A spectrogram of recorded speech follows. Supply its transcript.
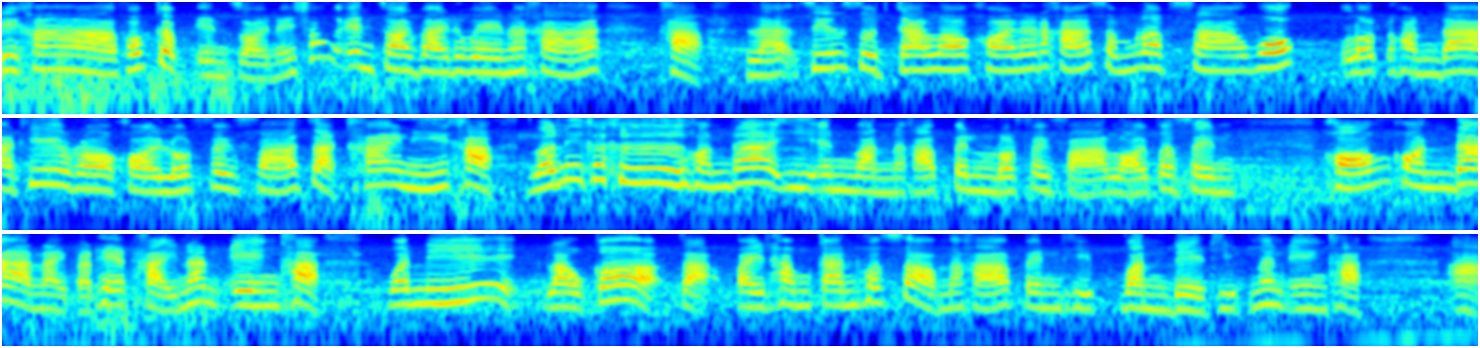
สวัสดีค่ะ พบกับ Enjoy ในช่อง Enjoy by the way นะคะค่ะ และสิ้นสุดการรอคอยแล้วนะคะสำหรับสาวกรถ Honda ที่รอคอยรถไฟฟ้าจากค่ายนี้ค่ะ แล้วนี่ก็คือ Honda EN1 นะคะ เป็นรถไฟฟ้า 100%ของ Honda ในประเทศไทยนั่นเองค่ะ วันนี้เราก็จะไปทำการทดสอบนะคะ เป็นทริป one day ทริปนั่นเองค่ะ อะ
